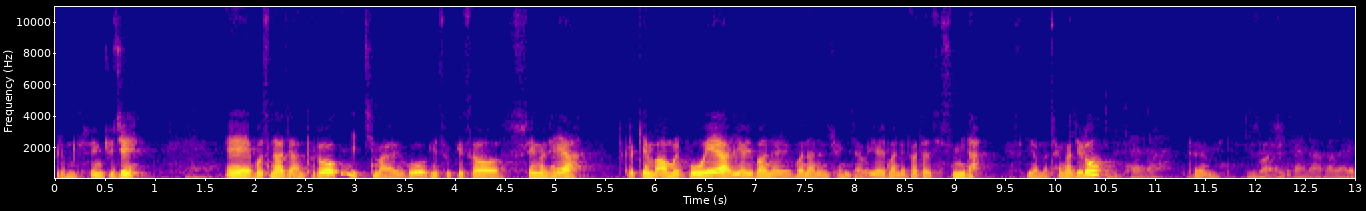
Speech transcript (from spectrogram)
여러분들 수행 규제에 벗어나지 않도록 잊지 말고 계속해서 수행을 해야 그렇게 마음을 보호해야 열반을 원하는 수행자가 열반에 도달할 수 있습니다. 그래서 이와 마찬가지로 일반이 잘 나갈래?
